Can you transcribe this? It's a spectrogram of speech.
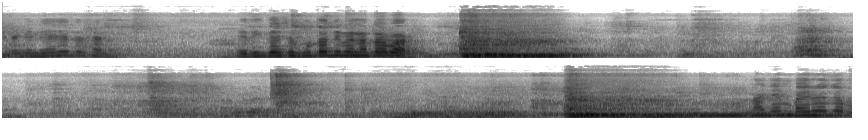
এটাকে নিয়ে যেতেছেন? এদিক দিয়ে এসে গুঁতো দিবে না তো আবার। নাকি আমি বাইরে যাব।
